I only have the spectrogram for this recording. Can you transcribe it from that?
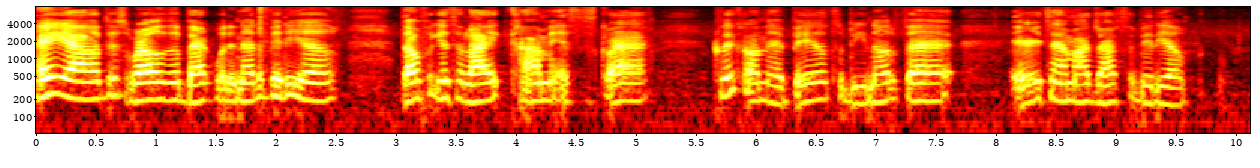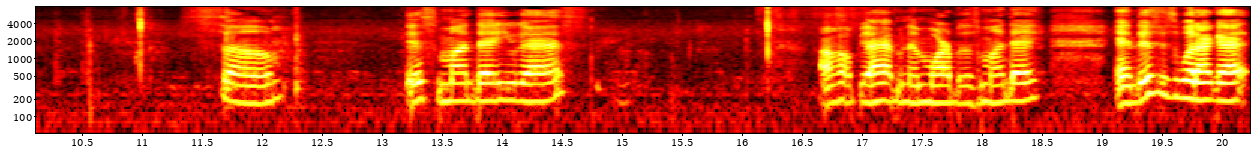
Hey y'all, this Rosa back with another video. Don't forget to like, comment, and subscribe. Click on that bell to be notified every time I drop a video. So, it's Monday, you guys. I hope y'all having a marvelous Monday. And this is what I got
